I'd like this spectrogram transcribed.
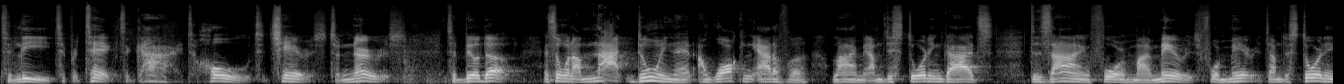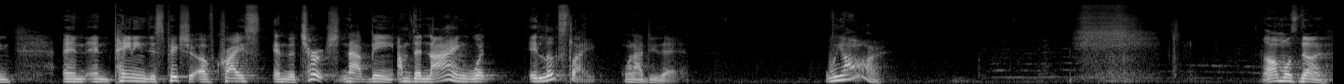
to lead, to protect, to guide, to hold, to cherish, to nourish, to build up. And so when I'm not doing that, I'm walking out of alignment. I'm distorting God's design for my marriage, for marriage. I'm distorting and, and painting this picture of Christ and the church not being, I'm denying what it looks like when I do that. We are. Almost done.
